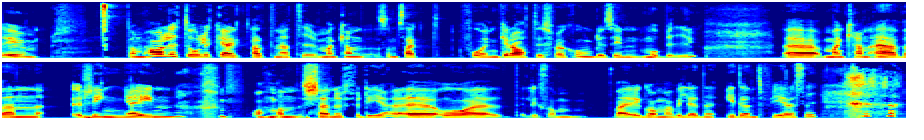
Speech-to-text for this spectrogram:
är, de har lite olika alternativ. Man kan som sagt få en gratisversion till sin mobil. Uh, man kan även ringa in om man känner för det uh, och liksom varje gång man vill identifiera sig.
